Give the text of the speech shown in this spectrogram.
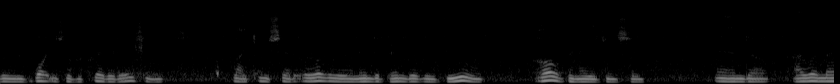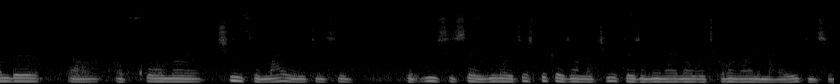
the importance of accreditation. It's, like you said earlier, an independent review of an agency. And uh, I remember uh, a former chief in my agency that used to say, you know, just because I'm a chief doesn't mean I know what's going on in my agency.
